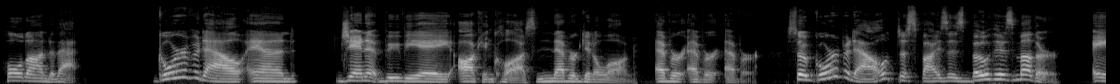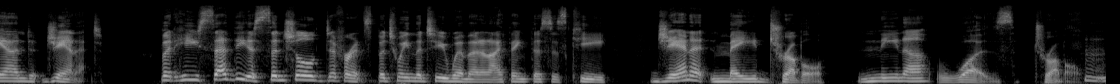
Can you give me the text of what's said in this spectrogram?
hold on to that. Gore Vidal and Janet Bouvier Auchincloss never get along. Ever, ever, ever. So Gore Vidal despises both his mother and Janet. But he said the essential difference between the two women, and I think this is key. Janet made trouble. Nina was trouble. Hmm.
